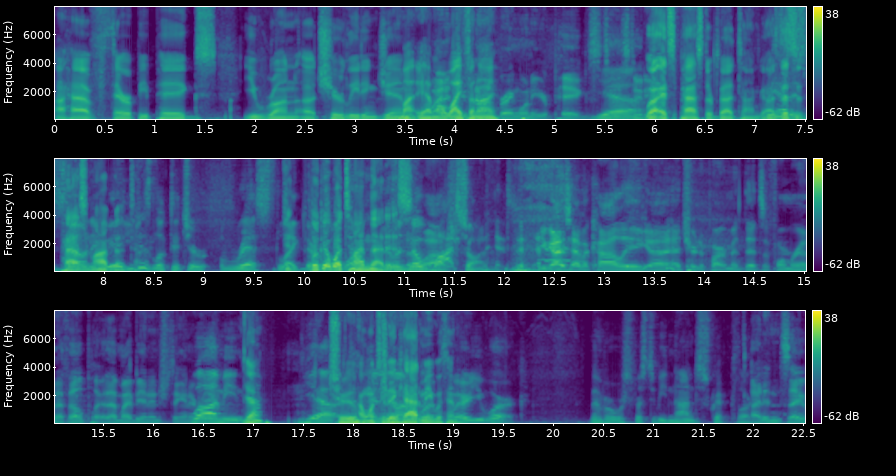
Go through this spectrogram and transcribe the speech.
I have therapy pigs. You run a cheerleading gym. My, yeah, Why my did wife you and not I. bring one of your pigs to Yeah. the studio? well, it's past their bedtime, guys. This is past zoned- my we- bedtime. You just looked at your wrist like there look at what wa- time that There is. was no No watch watch. on it. you guys have a colleague uh, at your department that's a former NFL player. That might be an interesting interview. well, I mean, yeah. Yeah, True. I went to the depending on academy where- with him. Where you work? Remember, we're supposed to be nondescript, Larkin. I didn't say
